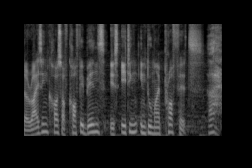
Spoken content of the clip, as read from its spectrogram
The rising cost of coffee beans is eating into my profits. Ah,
